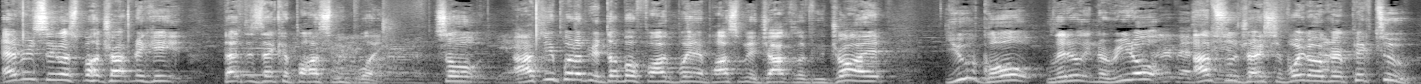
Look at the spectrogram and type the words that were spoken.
every single spell trap negate that this deck could possibly play. So after you put up your double fog blade and possibly a jackal, if you draw it, you go literally Naruto, absolute Dreister, Void Ogre, pick two.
